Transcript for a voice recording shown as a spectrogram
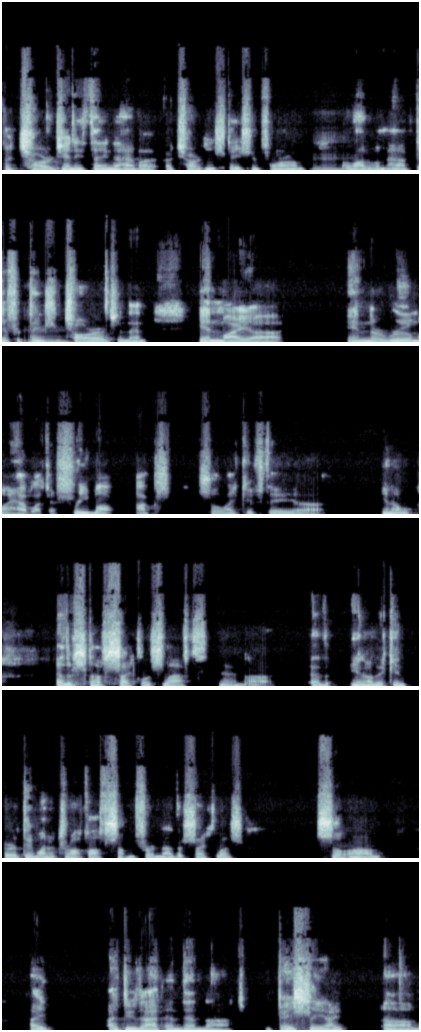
to charge anything, I have a, a charging station for them. Mm. A lot of them have different things mm. to charge, and then in my uh, in their room, I have like a free box. So like if they, uh, you know, other stuff cyclists left and uh, other, you know they can or they want to drop off something for another cyclist so um, i i do that and then uh, basically i um,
